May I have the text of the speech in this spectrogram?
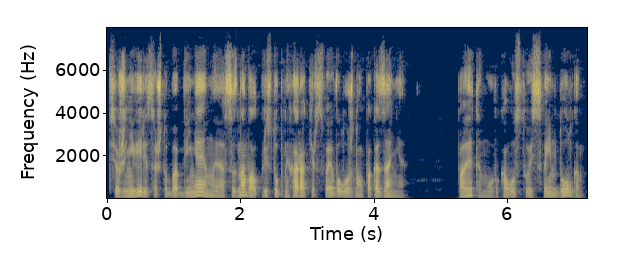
все же не верится, чтобы обвиняемый осознавал преступный характер своего ложного показания. Поэтому, руководствуясь своим долгом,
